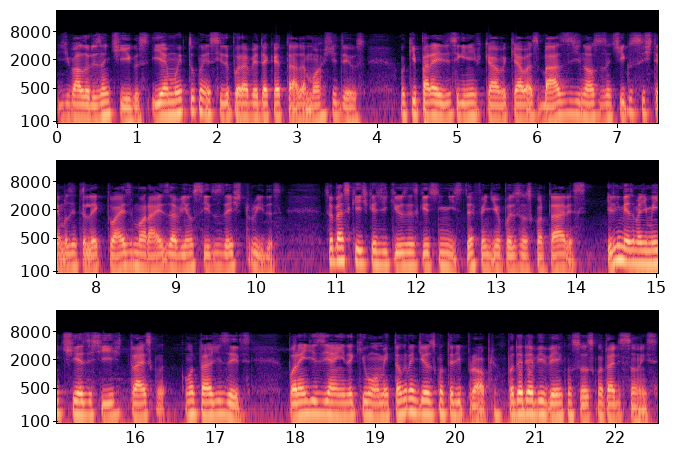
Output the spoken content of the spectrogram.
de valores antigos e é muito conhecido por haver decretado a morte de Deus o que para ele significava que as bases de nossos antigos sistemas intelectuais e morais haviam sido destruídas. Sob as críticas de que os escritos de Nietzsche defendiam posições contrárias, ele mesmo admitia existir tais contradizeres, porém dizia ainda que um homem tão grandioso quanto ele próprio poderia viver com suas contradições.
